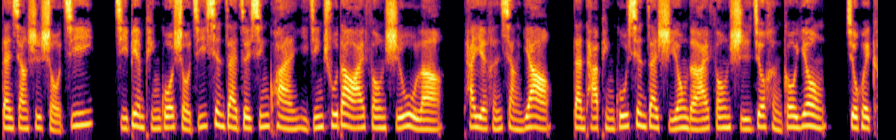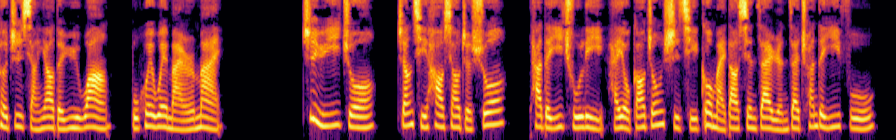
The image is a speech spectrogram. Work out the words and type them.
但像是手机，即便苹果手机现在最新款已经出到 iPhone 十五了，他也很想要，但他评估现在使用的 iPhone 十就很够用，就会克制想要的欲望，不会为买而买。至于衣着，张其浩笑着说：“他的衣橱里还有高中时期购买到现在仍在穿的衣服，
